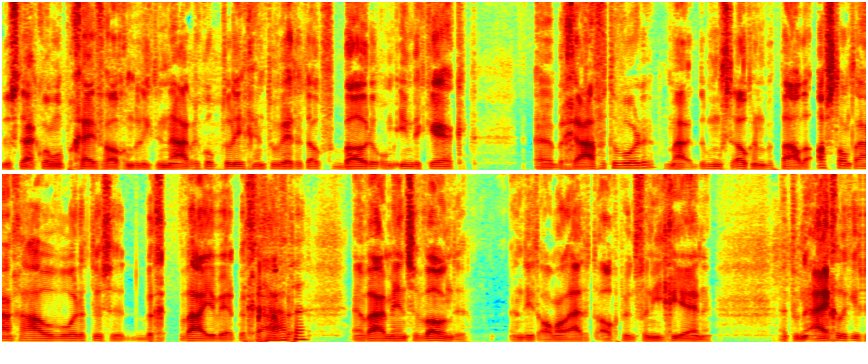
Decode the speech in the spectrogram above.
Dus daar kwam op een gegeven ogenblik de nadruk op te liggen. En toen werd het ook verboden om in de kerk begraven te worden. Maar er moest ook een bepaalde afstand aangehouden worden tussen waar je werd begraven en waar mensen woonden. En dit allemaal uit het oogpunt van hygiëne. En toen, eigenlijk is,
